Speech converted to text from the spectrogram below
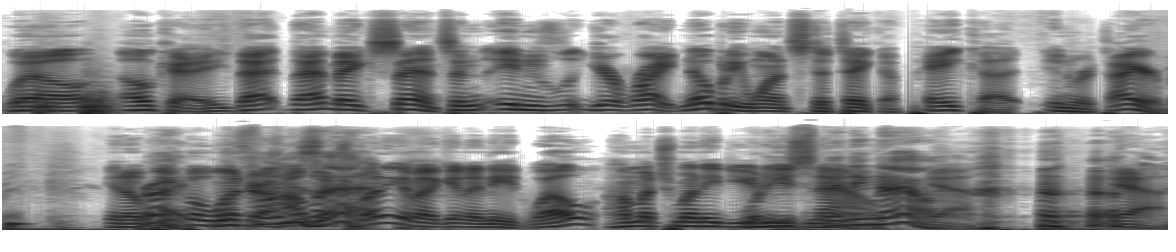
Well, okay, that that makes sense, and, and you're right. Nobody wants to take a pay cut in retirement. You know, right. people wonder how much that? money am I going to need? Well, how much money do you what need are you spending now? now? Yeah, yeah,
